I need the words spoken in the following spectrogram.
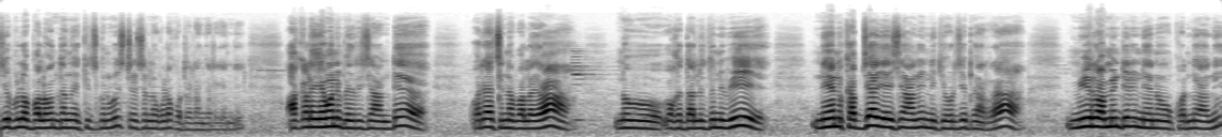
జీపులో బలవంతంగా ఎక్కించుకొని పోయి స్టేషన్లో కూడా కొట్టడం జరిగింది. అక్కడ ఏమని బెదిరించా అంటే ఒరే చిన్న బాలయ్య నువ్వు ఒక దళితునివి నేను కబ్జా చేసినా అని నీకు ఎవరు చెప్పినారా? మీరు అమ్మింటిని నేను కొన్నా అని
